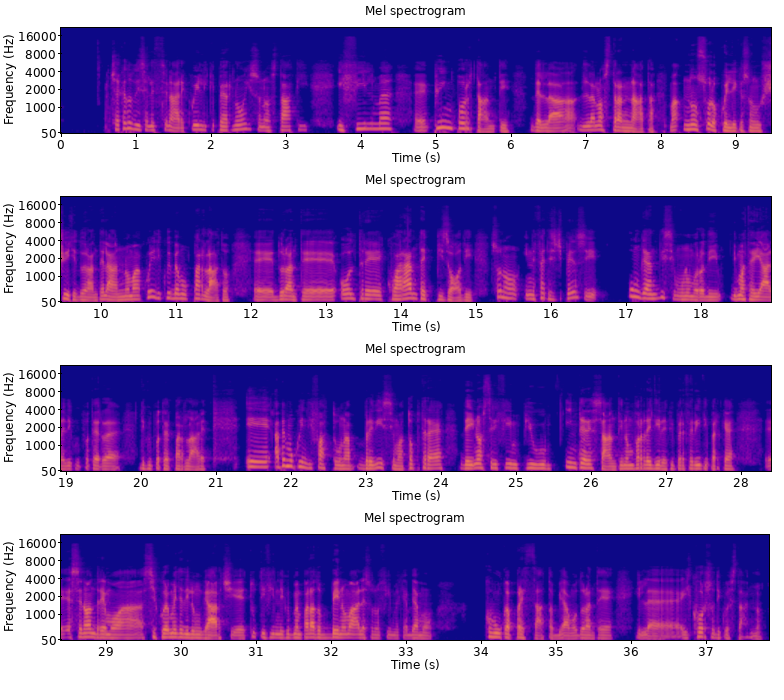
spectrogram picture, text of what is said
cercando di selezionare quelli che per noi sono stati i film eh, più importanti della, della, nostra annata, ma non solo quelli che sono usciti durante l'anno, ma quelli di cui abbiamo parlato eh, durante oltre 40 episodi. Sono, in effetti, se ci pensi, un grandissimo numero di, di materiale di cui, poter, di cui, poter, parlare. E abbiamo quindi fatto una brevissima top 3 dei nostri film più interessanti, non vorrei dire più preferiti perché eh, se no andremo a sicuramente dilungarci e tutti i film di cui abbiamo parlato bene o male sono film che abbiamo comunque apprezzato abbiamo durante il, il corso di quest'anno.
